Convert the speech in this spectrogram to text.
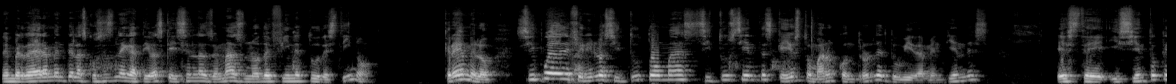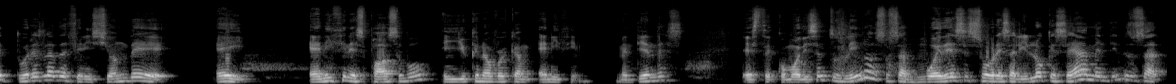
en verdaderamente las cosas negativas que dicen las demás no define tu destino. Créemelo, sí puede definirlo si tú tomas, si tú sientes que ellos tomaron control de tu vida, ¿me entiendes? Este, y siento que tú eres la definición de, hey, anything is possible and you can overcome anything, ¿me entiendes? este, como dicen tus libros, o sea, puedes sobresalir lo que sea, ¿me entiendes? O sea,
